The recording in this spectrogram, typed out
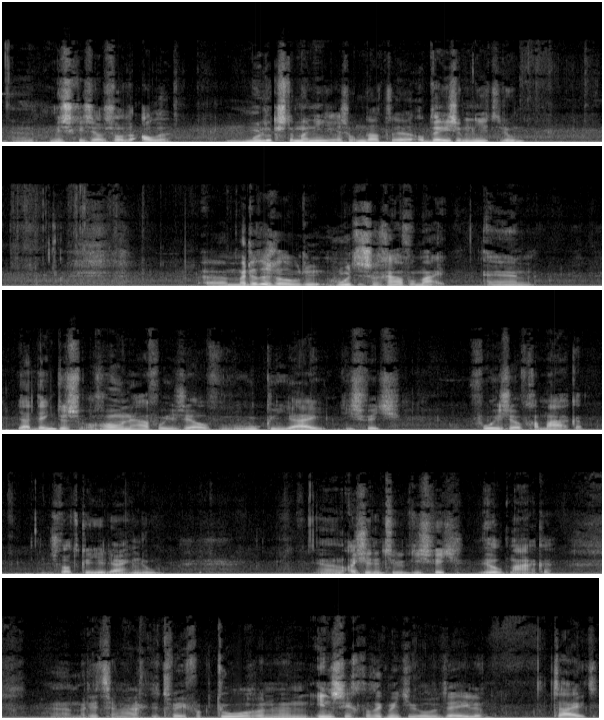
uh, misschien zelfs wel de allermoeilijkste manier is om dat op deze manier te doen. maar dat is wel hoe, hoe, het is gegaan voor mij. En ja, denk dus gewoon na voor jezelf. Hoe kun jij die switch voor jezelf gaan maken? Dus wat kun je daarin doen? als je natuurlijk die switch wilt maken. Uh, maar dit zijn eigenlijk de twee factoren. Een inzicht dat ik met je wilde delen. Tijd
